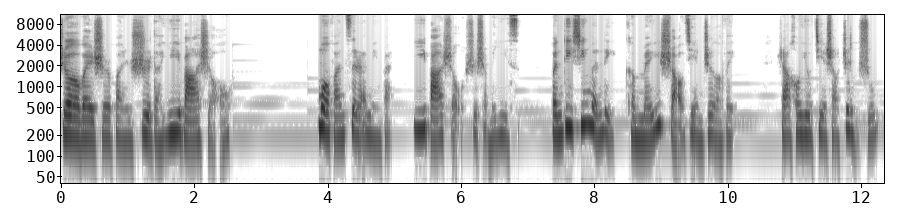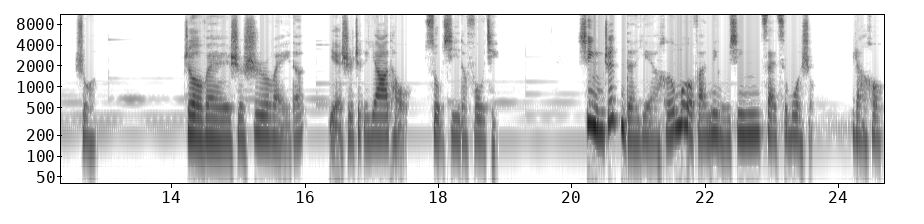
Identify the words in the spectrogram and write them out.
这位是本市的一把手，莫凡自然明白一把手是什么意思。本地新闻里可没少见这位。然后又介绍郑叔，说：“这位是市委的，也是这个丫头素汐的父亲。姓郑的也和莫凡、宁无心再次握手，然后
